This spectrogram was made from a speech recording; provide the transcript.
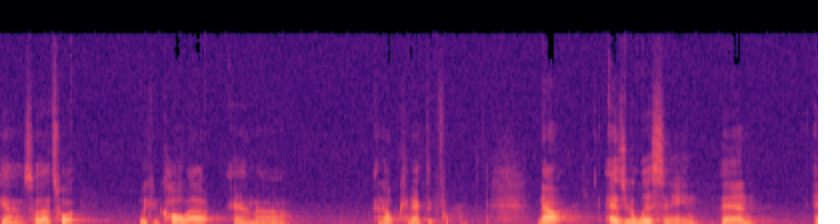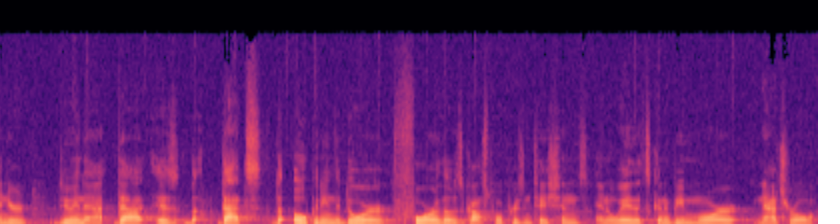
Yeah, so that's what we can call out and, uh, and help connect it for them. Now, as you're listening, then, and you're doing that, that is the, that's the opening the door for those gospel presentations in a way that's going to be more natural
